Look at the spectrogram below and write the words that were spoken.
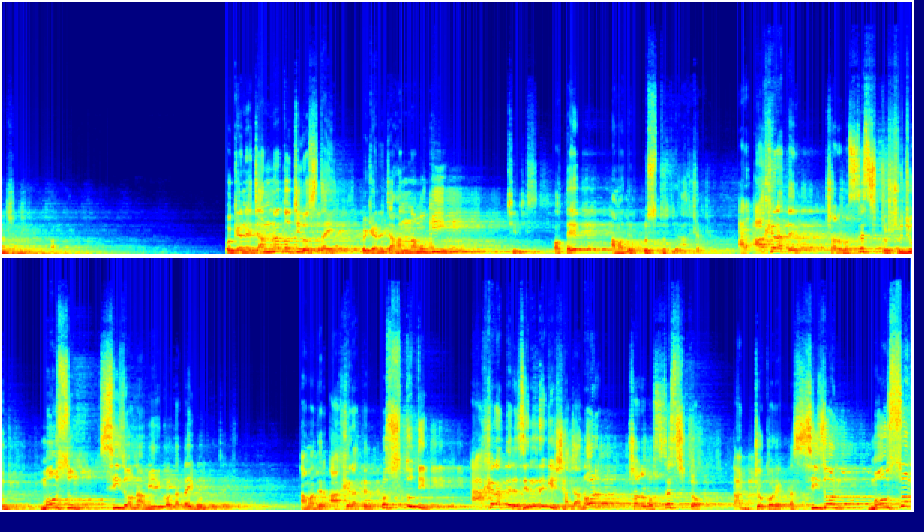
হাসবে না। ওইখানে জান্নাতও চিরস্থায়ী। ওইখানে জাহান্নামও কি? অতএব আমাদের প্রস্তুতি আখের আর আখেরাতের সর্বশ্রেষ্ঠ সুযোগ, মৌসুম, সিজন, আমি এই কথাটাই বলতে চাই। আমাদের আখেরাতের প্রস্তুতি, আখেরাতের জিন্দগি সাজানোর সর্বশ্রেষ্ঠ কার্যকর একটা সিজন, মৌসুম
